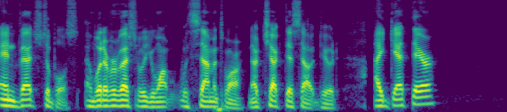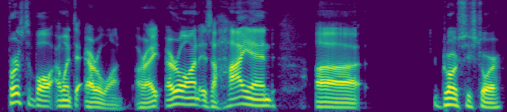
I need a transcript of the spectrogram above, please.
and vegetables, and whatever vegetable you want with salmon tomorrow. Now check this out, dude. I get there. First of all, I went to Erewhon. All right, Erewhon is a high end uh, grocery store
